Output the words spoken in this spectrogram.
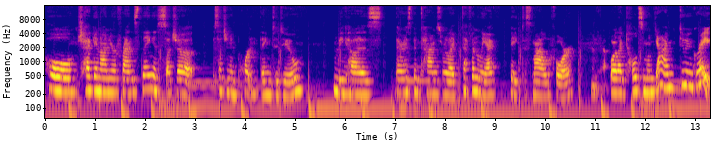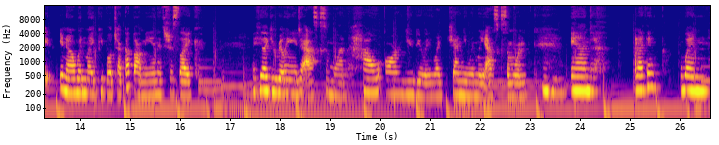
whole check in on your friends thing is such a such an important thing to do Mm-hmm. because there has been times where like definitely I've faked a smile before Yeah. or like told someone, "Yeah, I'm doing great." You know, when like people check up on me and it's just like I feel like you really need to ask someone, "How are you doing?" Like genuinely ask someone. Mhm. And and I think when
